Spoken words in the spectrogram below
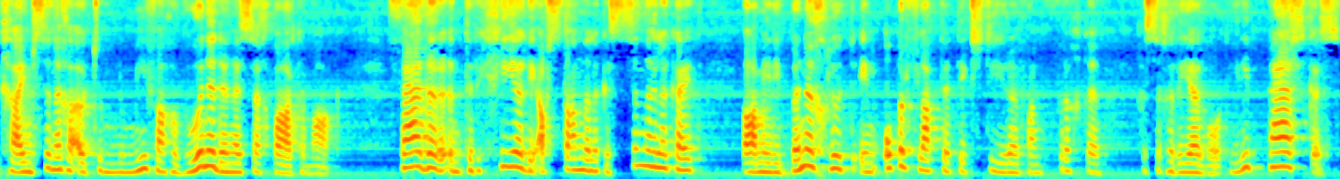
die geheimsinnige autonomie van gewone dinge sigbaar te maak. Verder intrigeer die afstandelike sinnelikheid waarmee die binnengloed en oppervlakte teksture van vrugte gesuggereer word. Hierdie perskus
